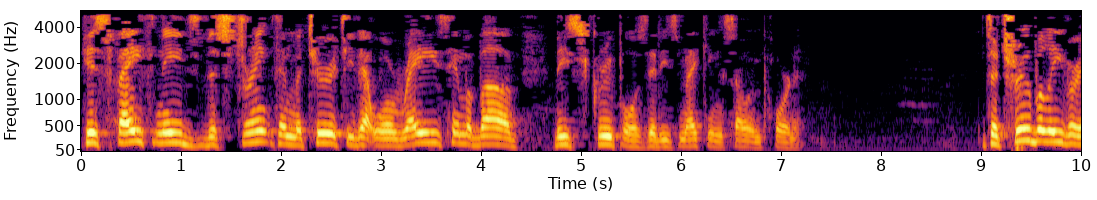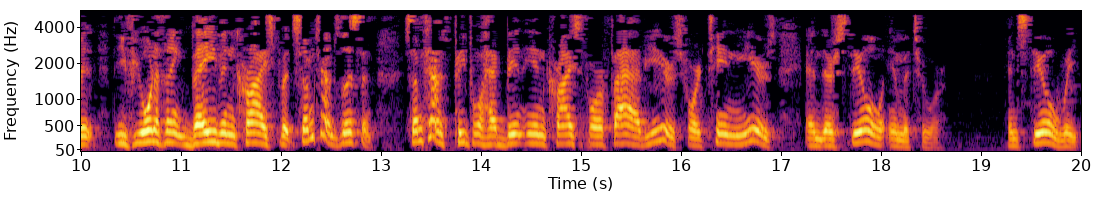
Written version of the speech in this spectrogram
His faith needs the strength and maturity that will raise him above these scruples that he's making so important. It's a true believer. If you want to think babe in Christ, but sometimes, listen, sometimes people have been in Christ for five years, for 10 years, and they're still immature and still weak.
